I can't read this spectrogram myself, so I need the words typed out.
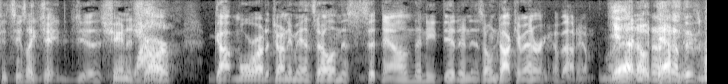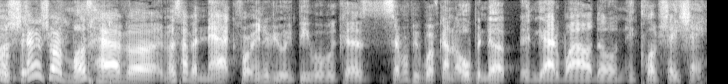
It seems like J, uh, Shannon Wow. Sharpe got more out of Johnny Manziel in this sit down than he did in his own documentary about him. Like- Yeah, no, definitely. These no, Shannon Sharpe must have a must have a knack for interviewing people because several people have kind of opened up and got wild on in Club Shay Shay.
